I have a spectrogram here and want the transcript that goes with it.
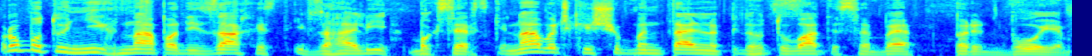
роботу ніг, напад і захист, і взагалі боксерські навички, щоб ментально підготувати себе перед боєм.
